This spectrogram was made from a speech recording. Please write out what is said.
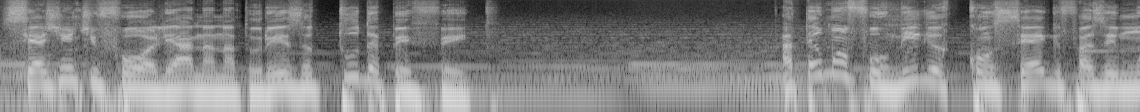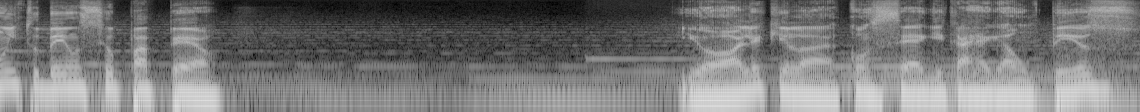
Se a gente for olhar na natureza, tudo é perfeito. Até uma formiga consegue fazer muito bem o seu papel. E olha que ela consegue carregar um peso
